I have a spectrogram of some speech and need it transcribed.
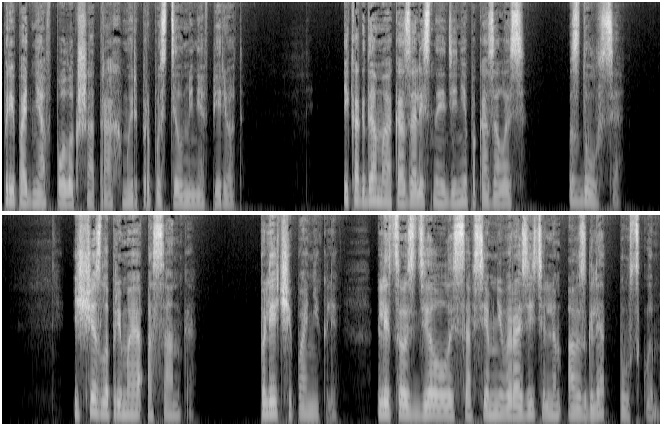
Приподняв полог шатра, хмырь пропустил меня вперед и когда мы оказались наедине, показалось, сдулся. Исчезла прямая осанка, плечи поникли, лицо сделалось совсем невыразительным, а взгляд тусклым.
